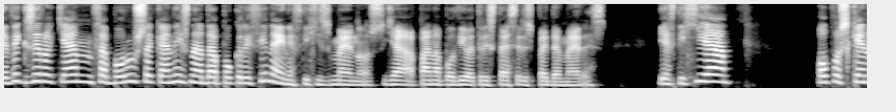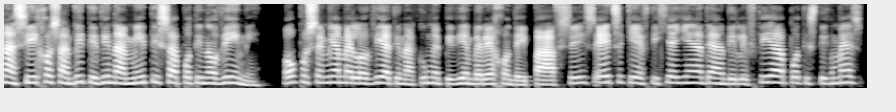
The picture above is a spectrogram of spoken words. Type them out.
Και δεν ξέρω και αν θα μπορούσε κανείς να ανταποκριθεί να είναι ευτυχισμένος για πάνω από 2, 3, 4, 5 μέρες. Η ευτυχία όπως και ένας ήχος αντλεί τη δύναμή της από την οδύνη. Όπως σε μια μελωδία την ακούμε επειδή εμπεριέχονται οι παύσεις, έτσι και η ευτυχία γίνεται αντιληφθή από τις στιγμές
